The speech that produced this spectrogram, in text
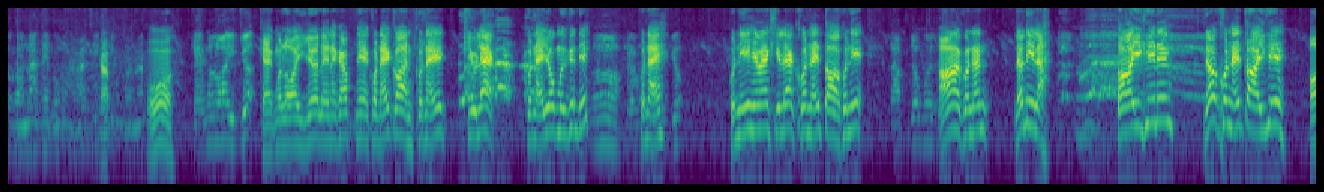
แล้วก่อนนะให้ผมหาที่ครับคลิปก่อนนะโอ้ แขกมารออีกเยอะ แขกมารออีกเยอะเลยนะครับ เนี่ยคนไหนก่อน คนไหนคิวแรก คนไหนยกมือขึ้นดิ เออแขกคนไหนเยอะคนนี้ใช่ไหมคิวแรก คนไหนต่อคนนี้ ครับยกมืออ๋อ คนนั้น แล้วนี่ล่ะ ต่ออีกทีนึง แล้วคนไหนต่ออีกที อ๋อ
